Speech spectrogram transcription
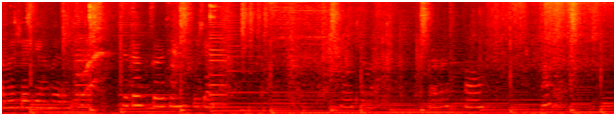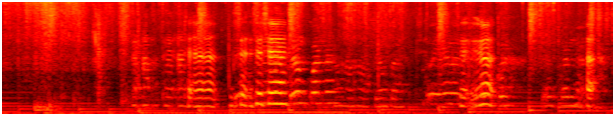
银行汇款可以有没有随便汇的？这个隔天出现。明天吗？哦，太暗，太暗。太暗，谢谢谢不。用关了。好好好，不用关。对呀，对不用关，不用关了。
